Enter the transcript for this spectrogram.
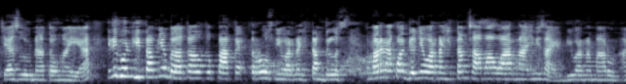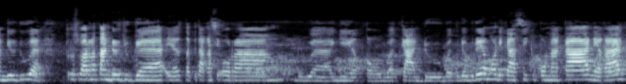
CS Luna atau Maya. Ini bun hitamnya bakal kepake terus nih warna hitam geles. Kemarin aku ambilnya warna hitam sama warna ini saya di warna marun, ambil dua. Terus warna thunder juga ya, tapi tak kasih orang dua gitu buat kado, buat budak-budak yang mau dikasih keponakan ya kan,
